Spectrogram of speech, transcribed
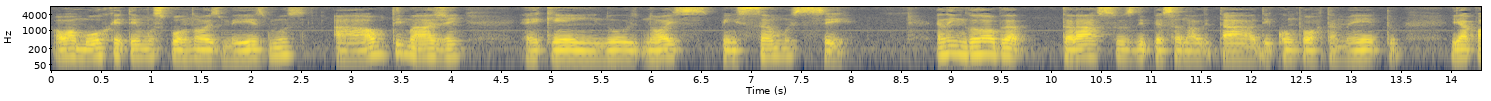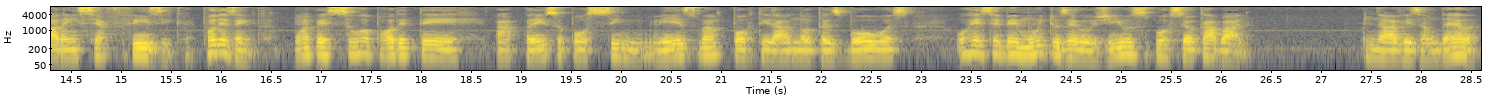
ao amor que temos por nós mesmos, a autoimagem é quem nós pensamos ser. Ela engloba traços de personalidade, comportamento e aparência física. Por exemplo, uma pessoa pode ter apreço por si mesma por tirar notas boas ou receber muitos elogios por seu trabalho. Na visão dela,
